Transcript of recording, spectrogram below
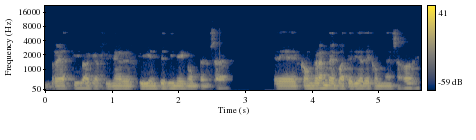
reactiva que al final el cliente tiene que compensar eh, con grandes baterías de condensadores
